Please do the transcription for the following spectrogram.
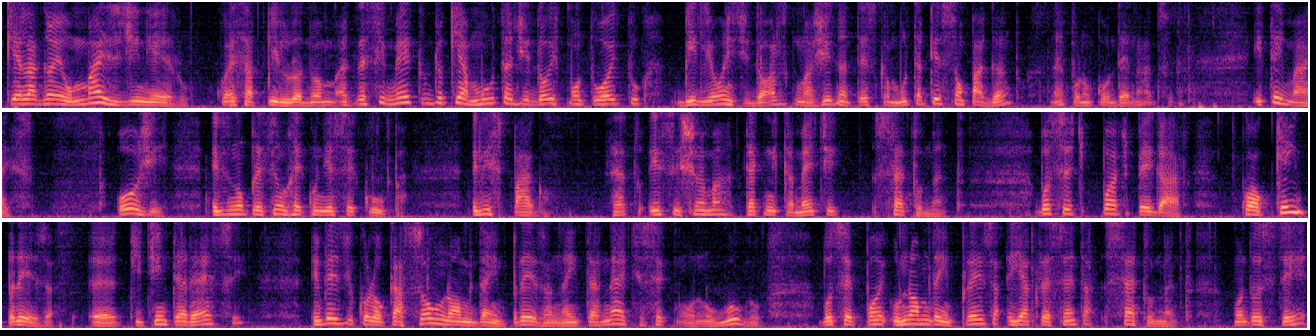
que ela ganhou mais dinheiro com essa pílula do emagrecimento do que a multa de 2,8 bilhões de dólares, uma gigantesca multa que eles estão pagando, né, foram condenados. Né? E tem mais. Hoje, eles não precisam reconhecer culpa, eles pagam. Certo? Isso se chama, tecnicamente, settlement. Você pode pegar qualquer empresa eh, que te interesse, em vez de colocar só o nome da empresa na internet ou no Google, você põe o nome da empresa e acrescenta settlement, quando esteja,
